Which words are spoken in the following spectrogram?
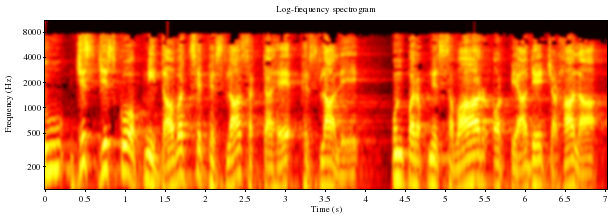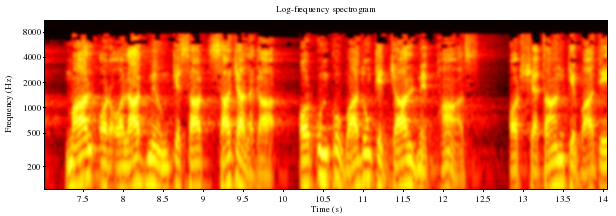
تو جس جس کو اپنی دعوت سے پھسلا سکتا ہے، پھسلا لے۔ ان پر اپنے سوار اور پیادے چڑھا لا۔ مال اور اولاد میں ان کے ساتھ ساجا لگا اور ان کو وادوں کے جال میں پھانس۔ اور شیطان کے وعدے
